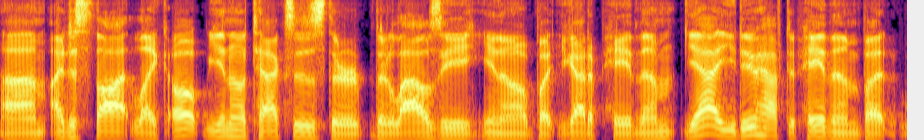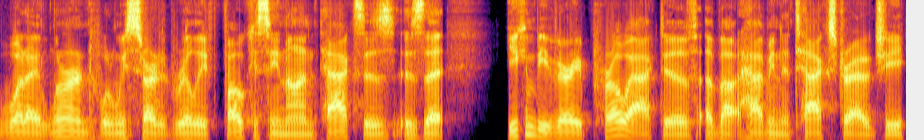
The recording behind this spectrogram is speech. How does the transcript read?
um, I just thought like, oh, you know, taxes they're they're lousy, you know, but you got to pay them. Yeah, you do have to pay them. But what I learned when we started really focusing on taxes is that you can be very proactive about having a tax strategy.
